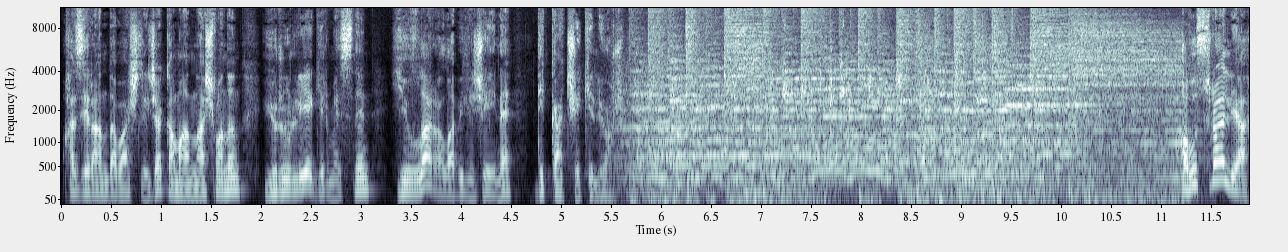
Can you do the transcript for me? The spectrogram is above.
Haziran'da başlayacak ama anlaşmanın yürürlüğe girmesinin yıllar alabileceğine dikkat çekiliyor. Avustralya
